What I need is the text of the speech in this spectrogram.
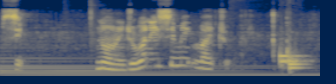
sì, non i giovanissimi, ma i giovani.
